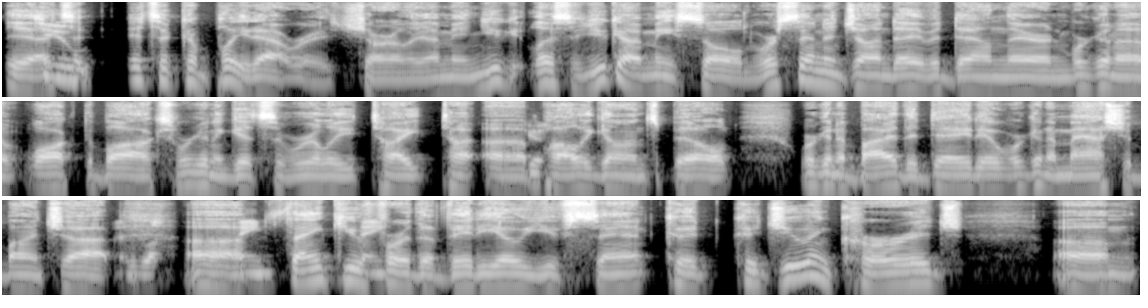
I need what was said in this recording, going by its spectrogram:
Yeah, to, it's, a, it's a complete outrage, Charlie. I mean, you listen. You got me sold. We're sending John David down there, and we're going to walk the box. We're going to get some really tight t- uh, polygons built. We're going to buy the data. We're going to mash a bunch up. Uh, thank, thank, you thank for you. the video you've sent. Could could you encourage um,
